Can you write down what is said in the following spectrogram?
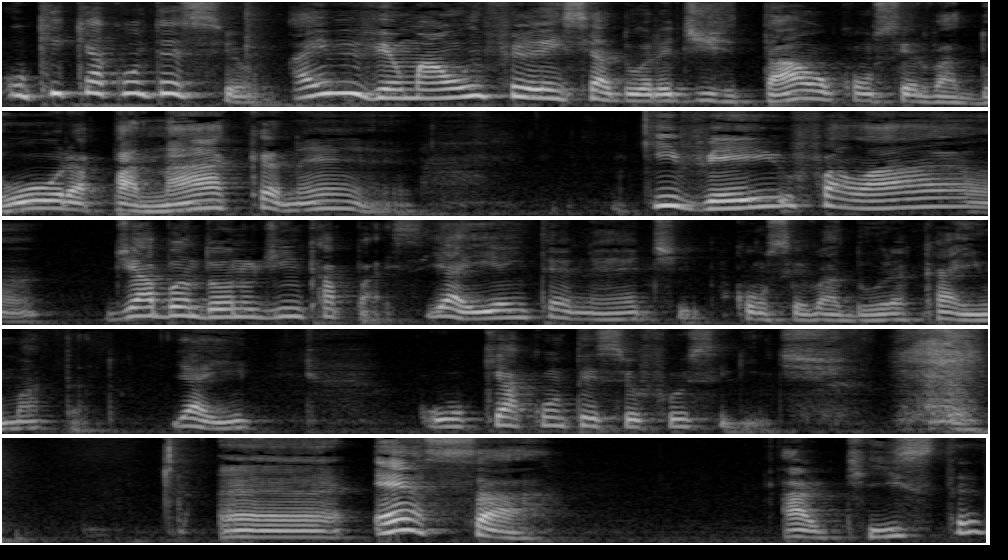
o que, que aconteceu? Aí viveu uma influenciadora digital conservadora, panaca, né? Que veio falar de abandono de incapaz. E aí a internet conservadora caiu matando. E aí o que aconteceu foi o seguinte: é, essa artista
